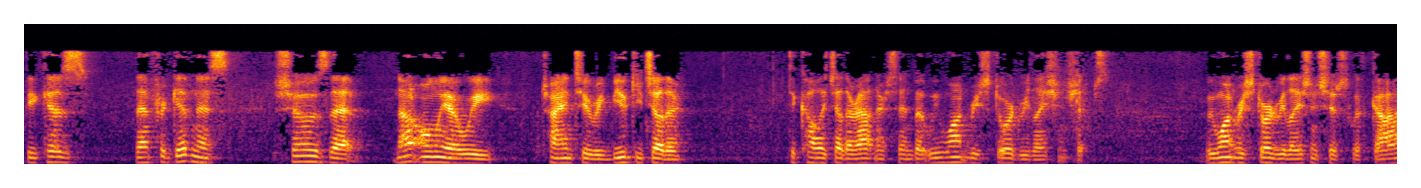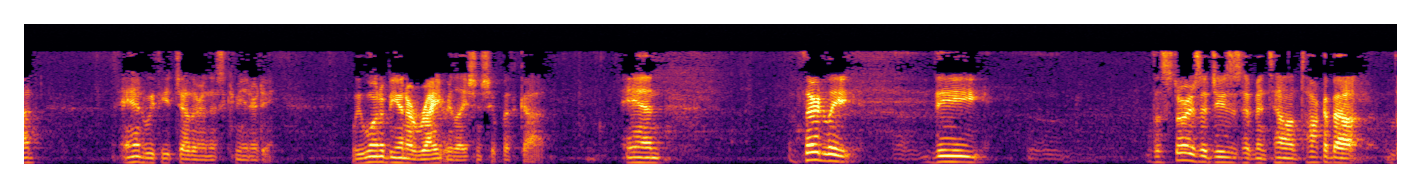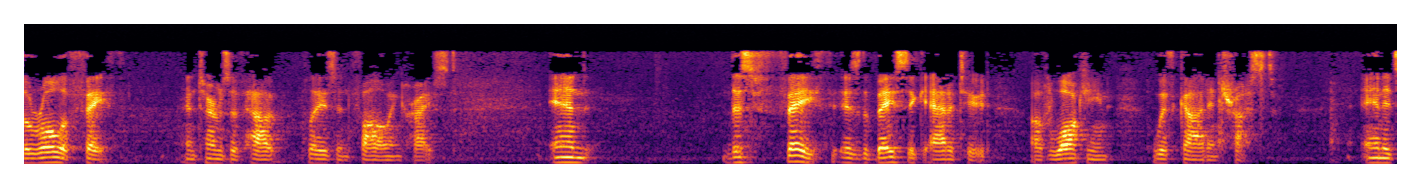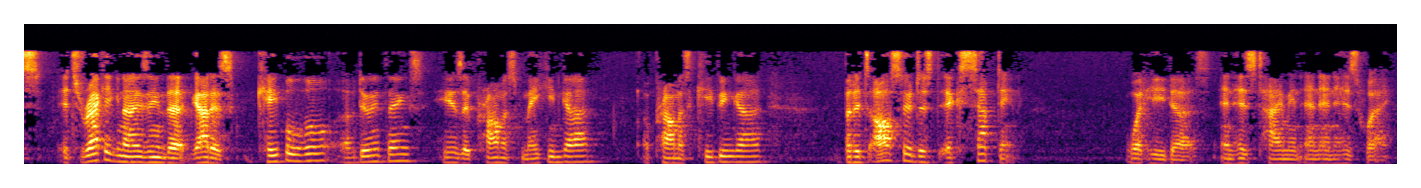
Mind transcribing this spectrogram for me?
Because that forgiveness shows that not only are we trying to rebuke each other, to call each other out in their sin, but we want restored relationships. We want restored relationships with God and with each other in this community. We want to be in a right relationship with God. And thirdly, the the stories that Jesus had been telling talk about the role of faith in terms of how it plays in following Christ. And this faith is the basic attitude of walking with God in trust. And it's it's recognizing that God is capable of doing things. He is a promise making God, a promise keeping God, but it's also just accepting what he does in his timing and in his way.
